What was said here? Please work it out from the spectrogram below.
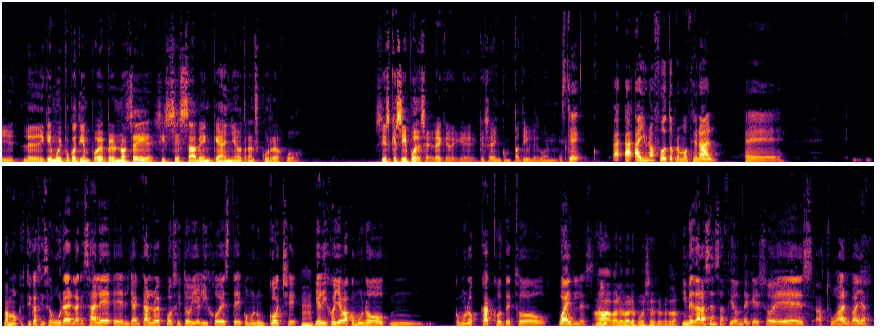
y le dediqué muy poco tiempo, ¿eh? pero no sé si se sabe en qué año transcurre el juego. Si es que sí, puede ser, ¿eh? que, que- que sea incompatible con. Es que hay una foto promocional, eh, vamos, que estoy casi segura, en la que sale el Giancarlo Espósito y el hijo este como en un coche, y el hijo lleva como unos, mm, como unos cascos de estos wireless, ¿no? Ah, vale, vale, puede ser, es verdad. Y me da la sensación de que eso es actual, vaya.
